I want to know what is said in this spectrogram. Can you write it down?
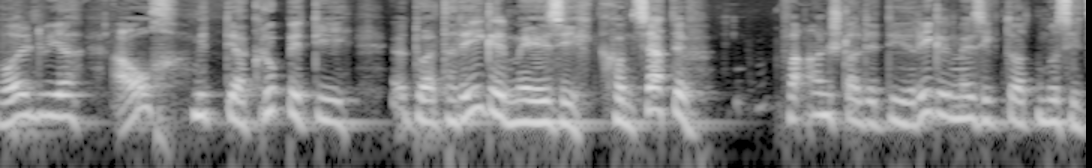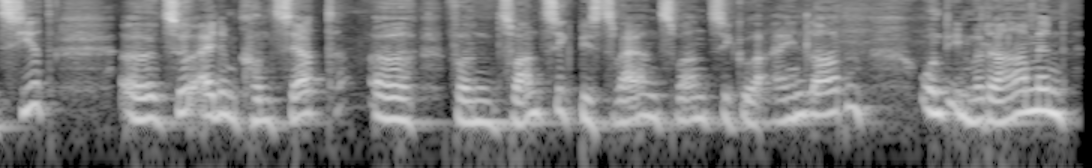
wollen wir auch mit der Gruppe, die dort regelmäßig Konzerte veranstaltet, die regelmäßig dort musiziert, äh, zu einem Konzert äh, von 20 bis 22 Uhr einladen und im Rahmen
